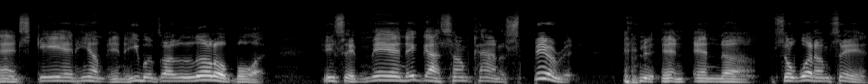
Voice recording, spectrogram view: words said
and scared him, and he was a little boy. He said, "Man, they got some kind of spirit," and and and uh, so what I'm saying,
